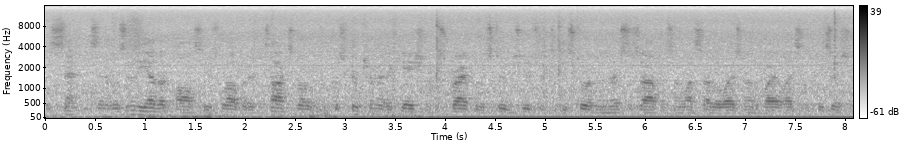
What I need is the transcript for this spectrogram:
the sentence, and it was in the other policy as well, but it talks about prescription medication prescribed for the student's usage to be stored in the nurse's office unless otherwise noted by a licensed physician.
